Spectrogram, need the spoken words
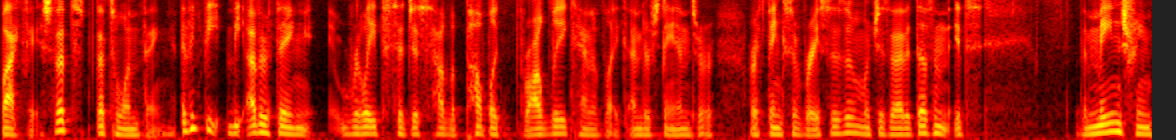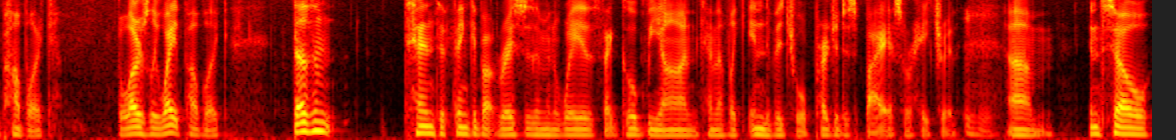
blackface. That's that's one thing. I think the the other thing relates to just how the public broadly kind of like understands or or thinks of racism, which is that it doesn't it's the mainstream public, the largely white public, doesn't tend to think about racism in ways that go beyond kind of like individual prejudice, bias, or hatred. Um, and so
